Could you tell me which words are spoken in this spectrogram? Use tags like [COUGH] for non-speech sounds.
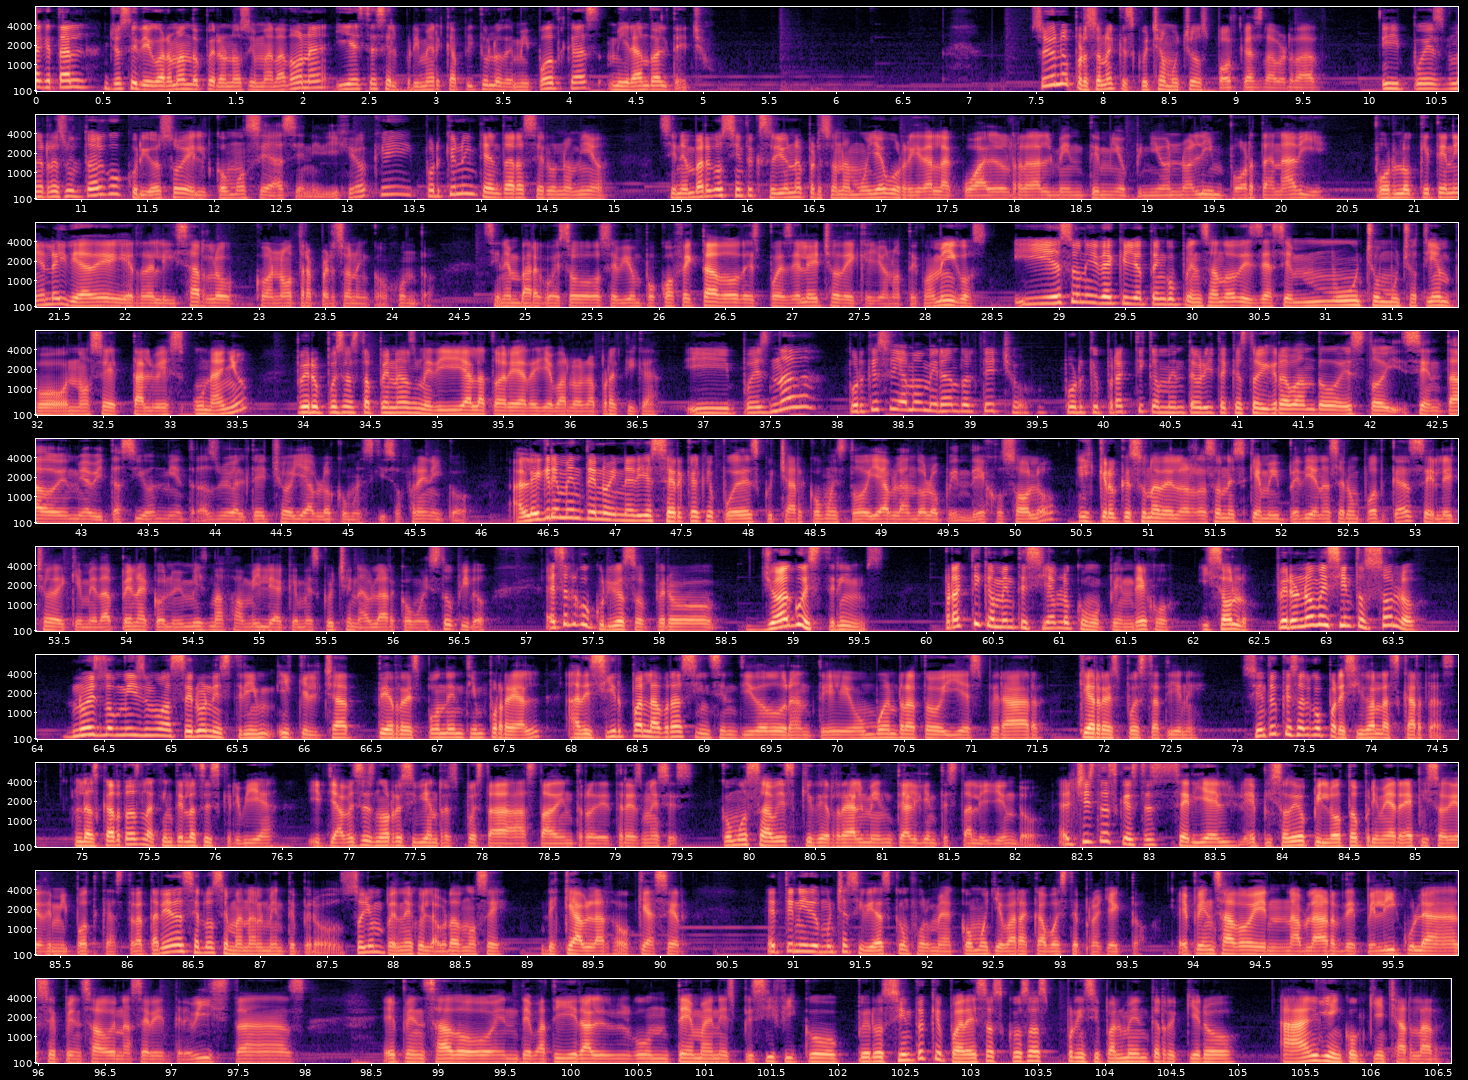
Hola, ¿qué tal? Yo soy Diego Armando, pero no soy Maradona, y este es el primer capítulo de mi podcast Mirando al Techo. Soy una persona que escucha muchos podcasts, la verdad, y pues me resultó algo curioso el cómo se hacen, y dije, ok, ¿por qué no intentar hacer uno mío? Sin embargo, siento que soy una persona muy aburrida a la cual realmente mi opinión no le importa a nadie, por lo que tenía la idea de realizarlo con otra persona en conjunto. Sin embargo, eso se vio un poco afectado después del hecho de que yo no tengo amigos. Y es una idea que yo tengo pensando desde hace mucho, mucho tiempo, no sé, tal vez un año. Pero pues hasta apenas me di a la tarea de llevarlo a la práctica. Y pues nada, ¿Por qué se llama mirando al techo? Porque prácticamente ahorita que estoy grabando estoy sentado en mi habitación mientras veo el techo y hablo como esquizofrénico. Alegremente no hay nadie cerca que pueda escuchar cómo estoy hablando lo pendejo solo, y creo que es una de las razones que me impedían hacer un podcast, el hecho de que me da pena con mi misma familia que me escuchen hablar como estúpido. Es algo curioso, pero yo hago streams. Prácticamente sí hablo como pendejo, y solo. Pero no me siento solo. No es lo mismo hacer un stream y que el chat te responda en tiempo real a decir palabras sin sentido durante un buen rato y esperar qué respuesta tiene. Siento que es algo parecido a las cartas. Las cartas la gente las escribía y a veces no recibían respuesta hasta dentro de tres meses. ¿Cómo sabes que de realmente alguien te está leyendo? El chiste es que este sería el episodio piloto, primer episodio de mi podcast. Trataría de hacerlo semanalmente, pero soy un pendejo y la verdad no sé de qué hablar o qué hacer. He tenido muchas ideas conforme a cómo llevar a cabo este proyecto. He pensado en hablar de películas, he pensado en hacer entrevistas, he pensado en debatir algún tema en específico, pero siento que para esas cosas principalmente requiero a alguien con quien charlar.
